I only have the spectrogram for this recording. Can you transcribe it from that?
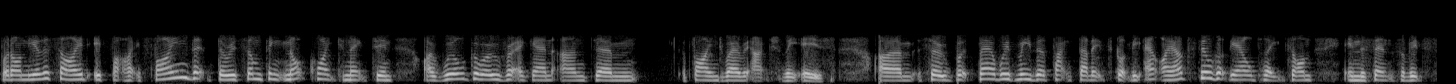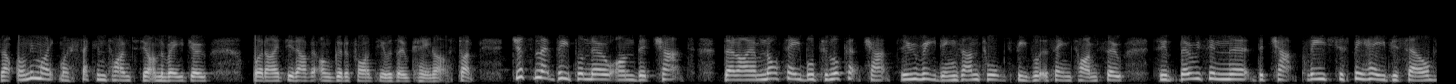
But on the other side, if I find that there is something not quite connecting, I will go over it again and um, find where it actually is. Um, so, but bear with me the fact that it's got the L, I have still got the L plates on in the sense of it's only like my second time to do it on the radio, but I did have it on good authority. It was okay last time. Just to let people know on the chat that I am not able to look at chat, do readings, and talk to people at the same time. So, to those in the, the chat, please just behave yourselves.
